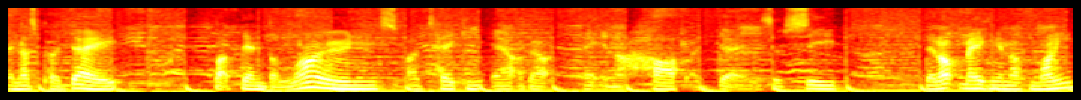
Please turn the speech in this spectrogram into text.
And that's per day but then the loans are taking out about eight and a half a day. So see, they're not making enough money.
